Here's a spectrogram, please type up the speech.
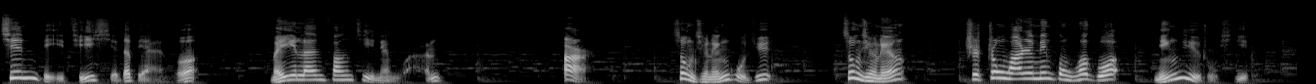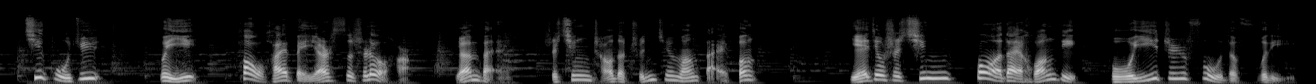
亲笔题写的匾额“梅兰芳纪念馆”。二，宋庆龄故居。宋庆龄是中华人民共和国名誉主席，其故居位于后海北沿四十六号，原本是清朝的醇亲王载沣。也就是清末代皇帝溥仪之父的府邸，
